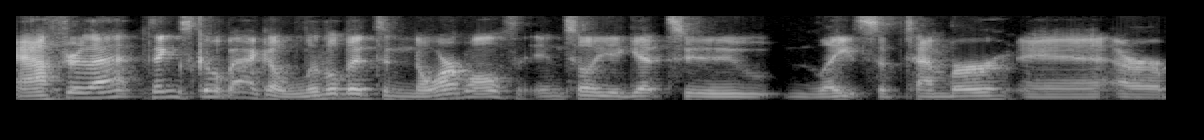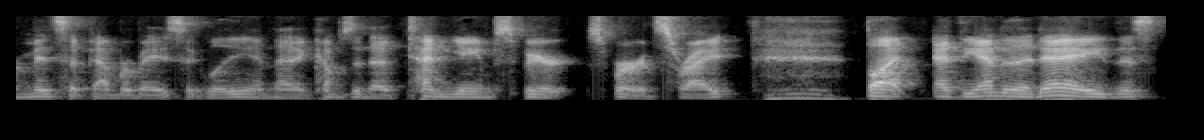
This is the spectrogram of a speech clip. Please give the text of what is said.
After that, things go back a little bit to normal until you get to late September and or mid September, basically, and then it comes into ten game spirit spurts, right? But at the end of the day, this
